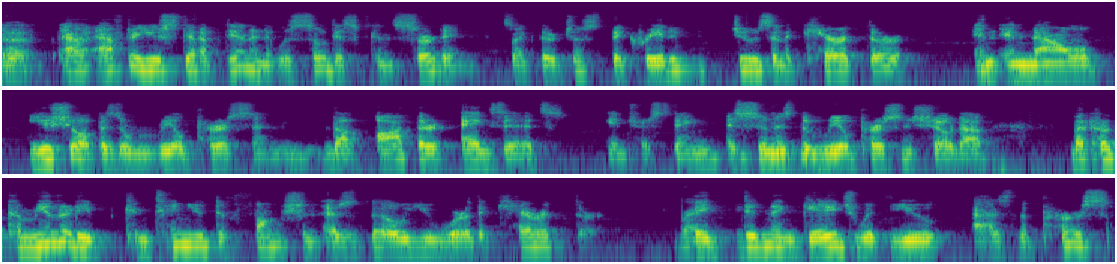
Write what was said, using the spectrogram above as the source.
uh, after you stepped in and it was so disconcerting it's like they're just they created jews and a character and and now you show up as a real person. The author exits interesting as soon as the real person showed up but her community continued to function as though you were the character. Right. they didn't engage with you as the person.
